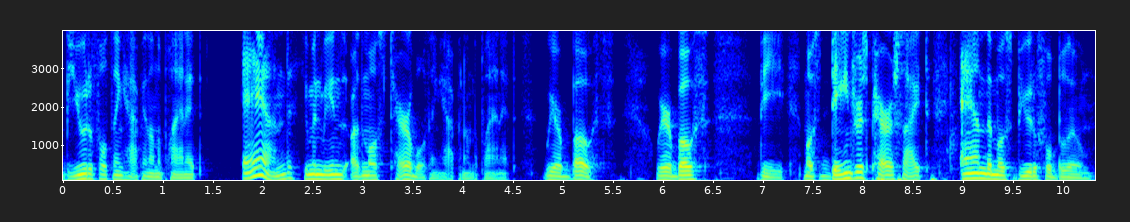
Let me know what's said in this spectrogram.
beautiful thing happening on the planet. And human beings are the most terrible thing happening on the planet. We are both. We are both the most dangerous parasite and the most beautiful bloom.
